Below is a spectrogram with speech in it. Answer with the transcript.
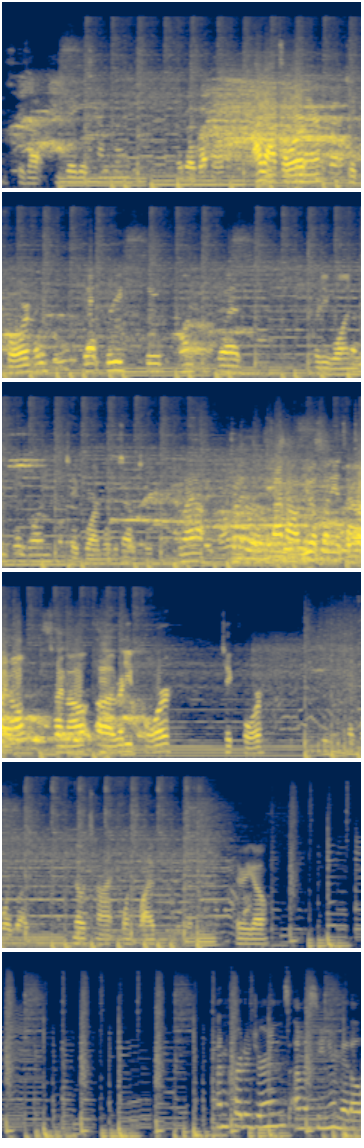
just because that big was kind of nice. We'll what now? I got Four. four there. Take four. Yep, three, two, one. Go ahead. 31. Seven, take one. Take one. We'll just go two. You might not. Time out. You have plenty of time. Uh, Timeout. Uh, ready four. Take four. Okay, four's right. No, it's not. One's live. There you go. I'm Carter Jurns. I'm a senior middle.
